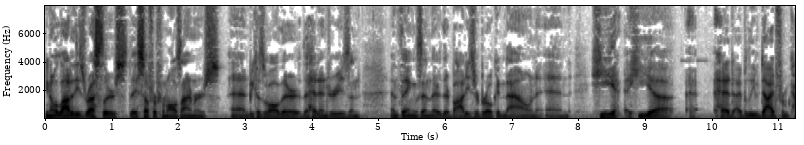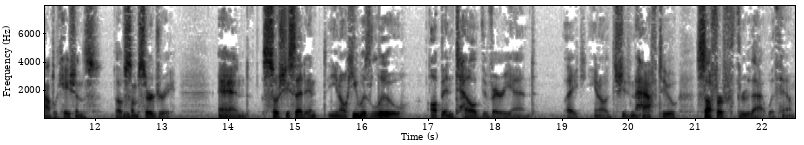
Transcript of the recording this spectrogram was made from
you know a lot of these wrestlers they suffer from Alzheimer's and because of all their the head injuries and and things and their their bodies are broken down and he he uh, had I believe died from complications of some surgery and so she said and you know he was Lou up until the very end. Like you know she didn't have to suffer through that with him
